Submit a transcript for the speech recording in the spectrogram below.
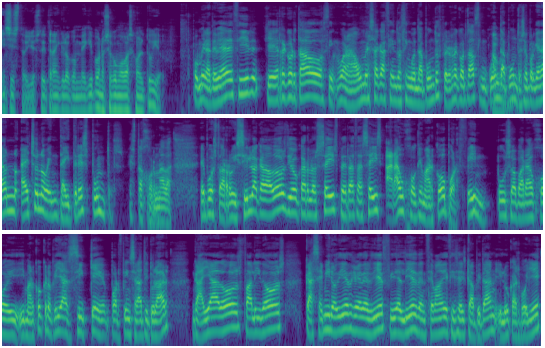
insisto, yo estoy tranquilo con mi equipo, no sé cómo vas con el tuyo. Pues mira, te voy a decir que he recortado, bueno, aún me saca 150 puntos, pero he recortado 50 Ah, bueno. puntos, ¿eh? porque ha, hecho 93 puntos esta jornada. He puesto a Ruiz Silva cada dos, Diego Carlos 6, Pedraza 6, Araujo que marcó, por fin, puso a Araujo y, y marcó, creo que ya sí que por fin será titular. Gallá 2, Fali 2, Casemiro 10, Guedes 10, Fidel 10, Benzema 16 capitán y Lucas Boyé.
